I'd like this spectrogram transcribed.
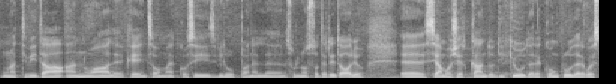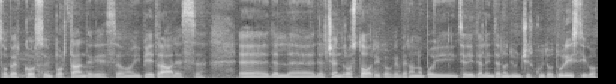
un'attività annuale che insomma, ecco, si sviluppa nel, sul nostro territorio. Eh, stiamo cercando di chiudere e concludere questo percorso importante che sono i Pietrales eh, del, del, centro storico che verranno poi inseriti all'interno di un circuito turistico.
